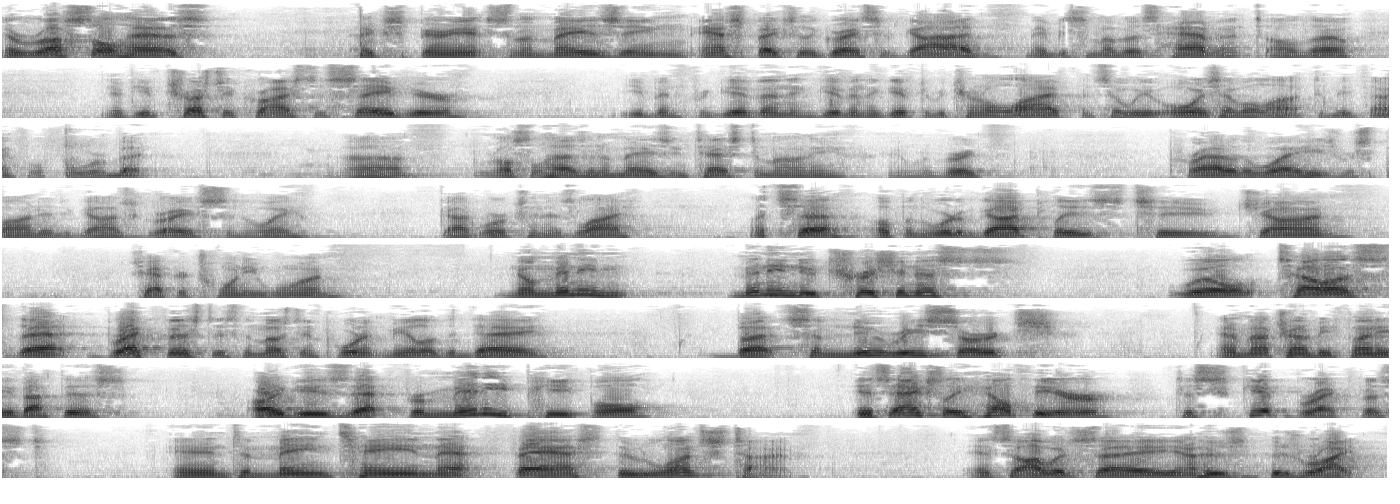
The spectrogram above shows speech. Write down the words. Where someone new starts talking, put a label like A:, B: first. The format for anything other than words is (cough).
A: Now, Russell has experienced some amazing aspects of the grace of God. Maybe some of us haven't, although if you've trusted Christ as Savior, you've been forgiven and given the gift of eternal life, and so we always have a lot to be thankful for. But uh, Russell has an amazing testimony, and we're very proud of the way he's responded to God's grace and the way God works in his life. Let's uh, open the Word of God, please, to John chapter 21. Know, many many nutritionists will tell us that breakfast is the most important meal of the day, but some new research, and I'm not trying to be funny about this, argues that for many people, it's actually healthier to skip breakfast and to maintain that fast through lunchtime. And so I would say, you know, who's, who's right?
